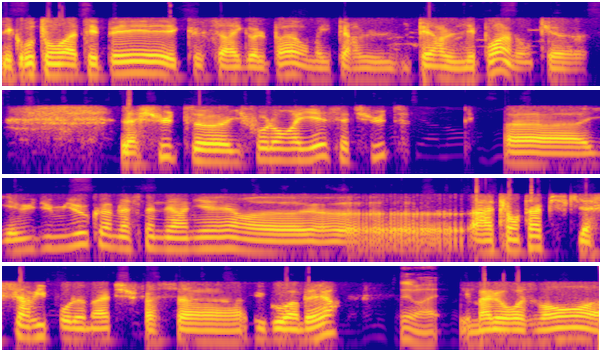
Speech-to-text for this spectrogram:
les, gros tournois ATP et que ça rigole pas, il, perd, il perd les points. Donc, euh, la chute, il faut l'enrayer cette chute. il y a eu du mieux quand même la semaine dernière à Atlanta puisqu'il a servi pour le match face à Hugo Humbert. C'est vrai. Et malheureusement,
